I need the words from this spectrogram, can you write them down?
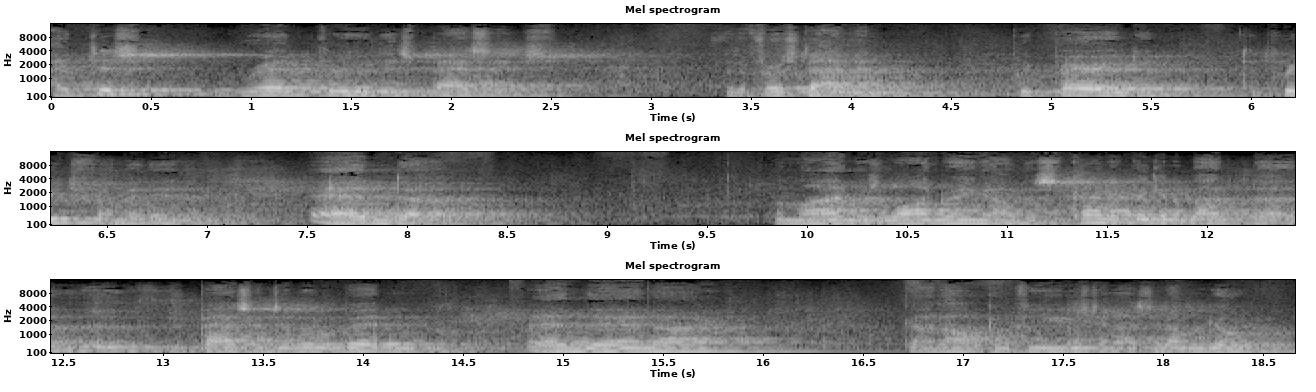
I just read through this passage for the first time in preparing to, to preach from it, and, and uh, my mind was wandering. I was kind of thinking about the, the, passage a little bit, and, and then I got all confused, and I said, I'm going to go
